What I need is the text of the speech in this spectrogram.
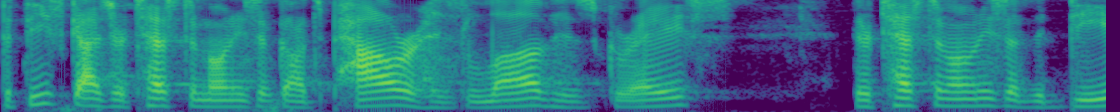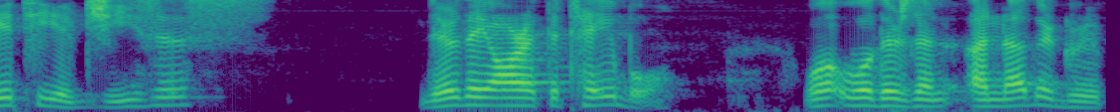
But these guys are testimonies of God's power, His love, His grace. They're testimonies of the deity of Jesus. There they are at the table. Well, well there's an, another group.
